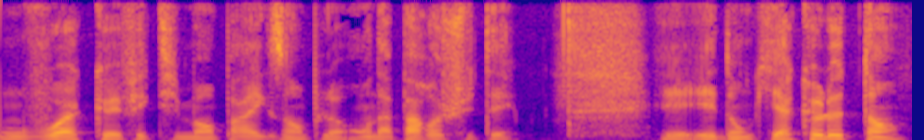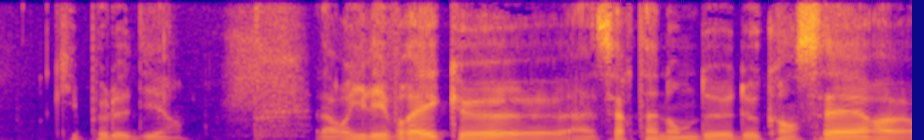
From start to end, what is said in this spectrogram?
on, voit qu'effectivement, par exemple, on n'a pas rechuté. Et, et donc, il n'y a que le temps qui peut le dire. Alors il est vrai que euh, un certain nombre de, de cancers, euh,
